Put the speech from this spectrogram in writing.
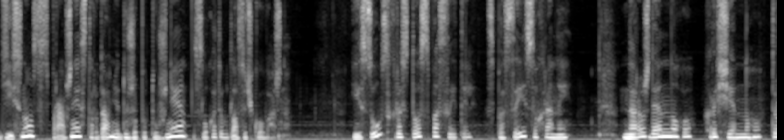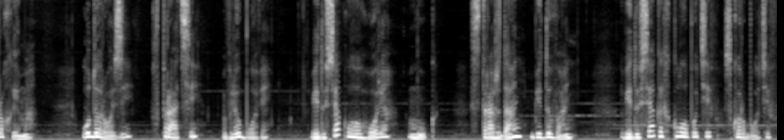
дійсно справжнє, стародавнє, дуже потужнє. Слухайте, будь ласка, уважно. Ісус Христос Спаситель, спаси і сохрани, нарожденного, хрещенного Трохима, у дорозі, в праці, в любові, від усякого горя, мук, страждань, бідувань, від усяких клопотів, скорботів,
